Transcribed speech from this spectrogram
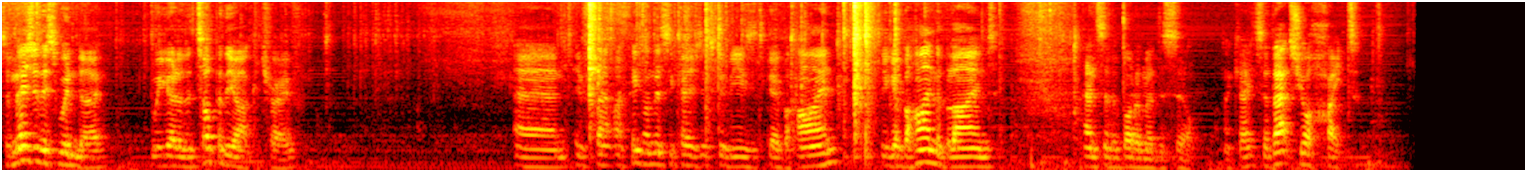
To measure this window, we go to the top of the architrave. And in fact, I think on this occasion it's going to be easy to go behind. So you go behind the blind and to the bottom of the sill. Okay, so that's your height.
